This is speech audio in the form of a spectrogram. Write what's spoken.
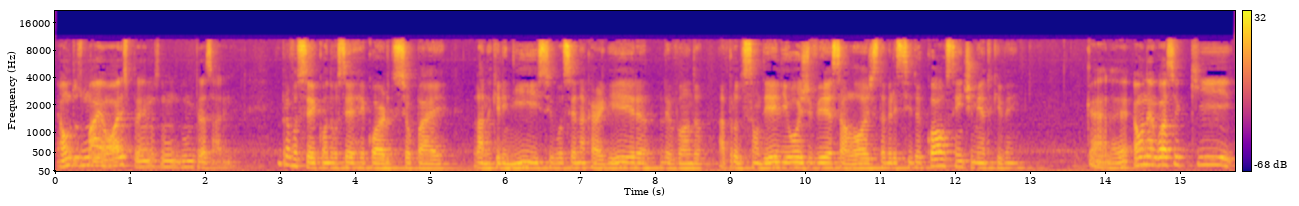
é um dos maiores prêmios do, do empresário. Né? E para você, quando você recorda do seu pai lá naquele início, você na cargueira, levando a produção dele, e hoje vê essa loja estabelecida, qual o sentimento que vem? Cara, é, é um negócio que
